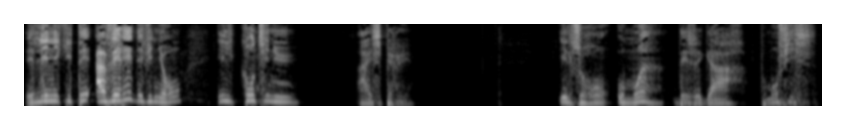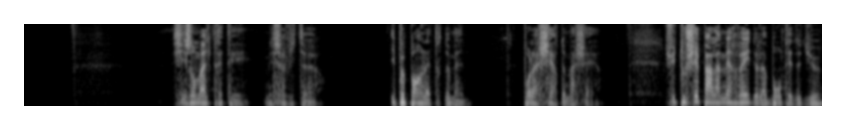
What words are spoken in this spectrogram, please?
et l'iniquité avérée des vignerons, il continue à espérer ils auront au moins des égards pour mon fils. S'ils ont maltraité mes serviteurs, il ne peut pas en être de même pour la chair de ma chair. Je suis touché par la merveille de la bonté de Dieu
